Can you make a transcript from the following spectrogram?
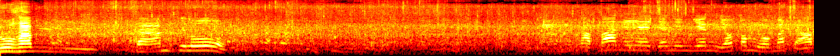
ดูครับสามกิโลกลับบ้านยังไงใจเย็นๆ เดี๋ยวตำรวจมาจับ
